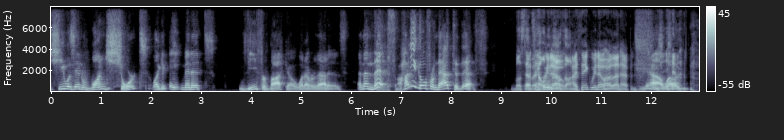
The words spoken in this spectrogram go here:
She was in one short, like an eight minute V for vodka, whatever that is, and then this. How do you go from that to this? Must have a think hell of we a know. mouth on her. I think we know how that happens. Yeah, well,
